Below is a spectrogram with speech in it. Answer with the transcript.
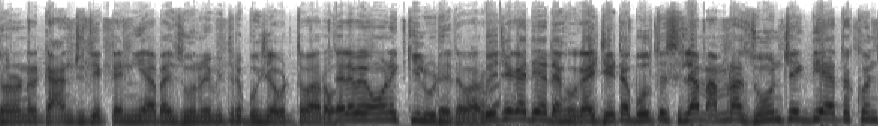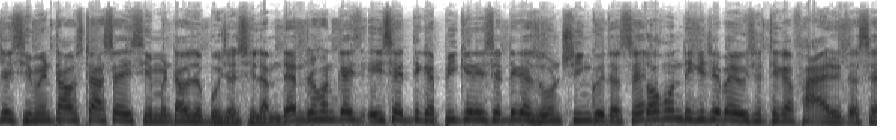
ধরনের গান যদি একটা নিয়ে ভাই জোনের ভিতরে বসে পড়তে পারো তাহলে ভাই অনেক কিল উঠাতে পারো। ওই জায়গা দিয়ে দেখো গাই যেটা বলতেছিলাম আমরা জোন চেক দিয়ে এতক্ষণ যে সিমেন্ট হাউসটা আছে, এই সিমেন্ট হাউসে বসেছিলাম। দেন যখন গাইজ এই সাইড থেকে পিকের এই সাইড থেকে জোন সিঙ্ক হইতেছে, তখন দেখি যে ভাই ওই সাইড থেকে ফায়ার হইতেছে।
